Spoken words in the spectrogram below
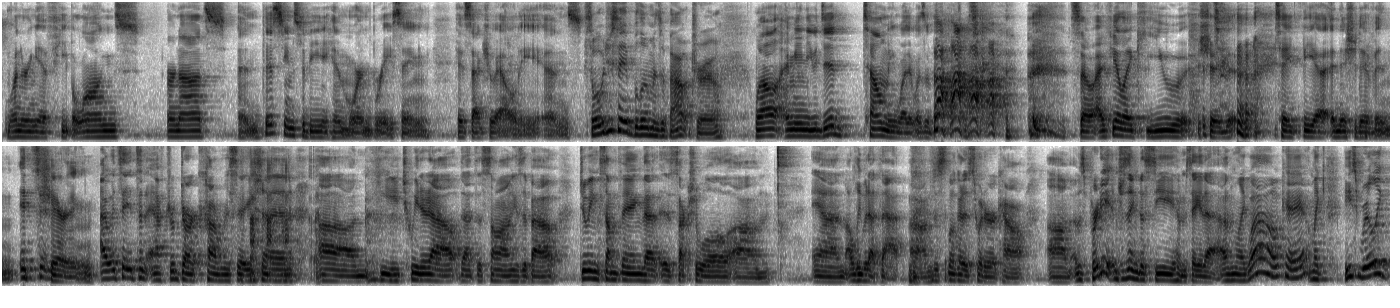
wondering if he belongs or not. And this seems to be him more embracing his sexuality and So, what would you say Bloom is about, Drew? well, I mean, you did tell me what it was about. so I feel like you should take the uh, initiative in It's sharing. I would say it's an after dark conversation. um, he tweeted out that the song is about doing something that is sexual, um, and I'll leave it at that. Um, just look at his Twitter account. Um, it was pretty interesting to see him say that. I'm like, wow, okay. I'm like, he's really.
